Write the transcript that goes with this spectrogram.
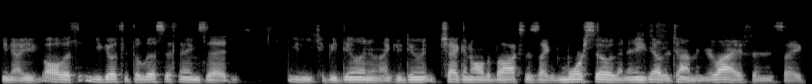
you know, you all the you go through the list of things that you, know, you could be doing, and like you're doing checking all the boxes, like more so than any other time in your life, and it's like,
